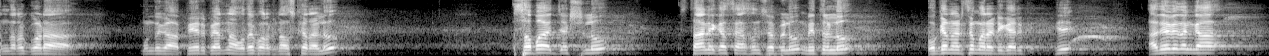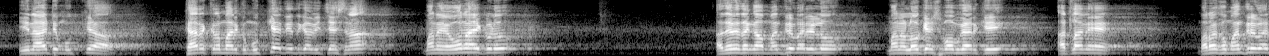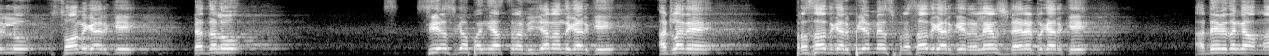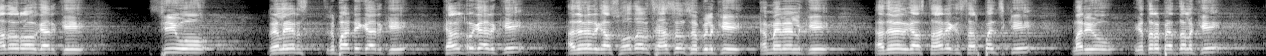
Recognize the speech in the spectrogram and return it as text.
అందరూ కూడా ముందుగా పేరు పేరున ఉదయపూర్వక నమస్కారాలు. సభ అధ్యక్షులు స్థానిక శాసనసభ్యులు మిత్రులు ఒగ్గ నరసింహారెడ్డి గారికి. అదేవిధంగా ఈనాటి ముఖ్య కార్యక్రమానికి ముఖ్య అతిథిగా విచ్చేసిన మన యువనాయకుడు అదేవిధంగా మంత్రివర్యులు మన లోకేష్ బాబు గారికి అట్లానే మరొక మంత్రివర్యులు స్వామి గారికి పెద్దలు సిఎస్గా పనిచేస్తున్న విజయానంద్ గారికి అట్లానే ప్రసాద్ గారి పిఎంఎస్ ప్రసాద్ గారికి రిలయన్స్ డైరెక్టర్ గారికి అదేవిధంగా మాధవరావు గారికి సిఓ రిలయన్స్ త్రిపాఠి గారికి కలెక్టర్ గారికి అదేవిధంగా సోదర శాసనసభ్యులకి ఎమ్మెల్యేలకి అదేవిధంగా స్థానిక సర్పంచ్కి మరియు ఇతర పెద్దలకి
